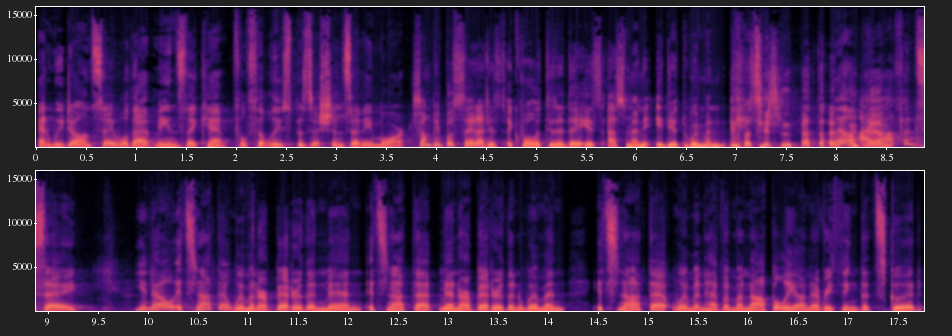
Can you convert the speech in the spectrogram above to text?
And we don't say, well, that means they can't fulfill these positions anymore. Some people say that it's equality today is as many idiot women in positions. well, I often say, you know, it's not that women are better than men. It's not that men are better than women. It's not that women have a monopoly on everything that's good.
